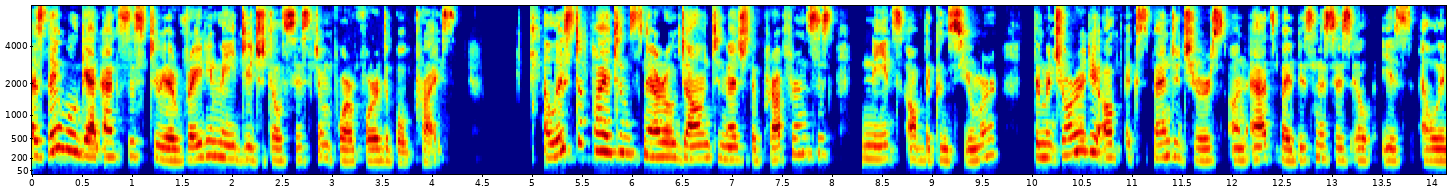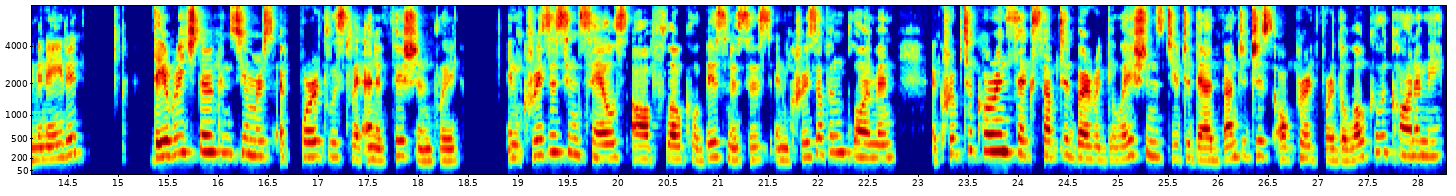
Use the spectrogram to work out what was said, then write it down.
as they will get access to a ready-made digital system for affordable price. A list of items narrowed down to match the preferences, needs of the consumer. The majority of expenditures on ads by businesses is eliminated they reach their consumers effortlessly and efficiently. Increases in sales of local businesses, increase of employment, a cryptocurrency accepted by regulations due to the advantages offered for the local economy.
